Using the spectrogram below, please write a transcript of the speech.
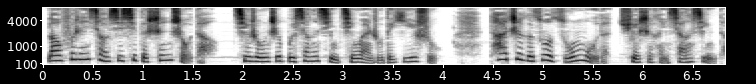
老夫人笑嘻嘻的伸手道：“齐荣之不相信秦婉如的医术，他这个做祖母的却是很相信的。”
